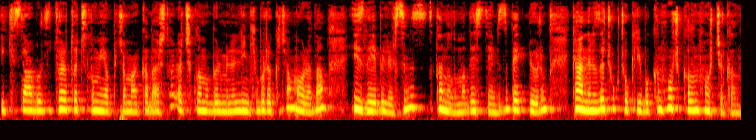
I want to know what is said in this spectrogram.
İkizler Burcu tarot açılımı yapacağım arkadaşlar. Açıklama bölümüne linki bırakacağım. Oradan izleyebilirsiniz. Kanalıma desteğinizi bekliyorum. Kendinize çok çok iyi bakın. Hoş kalın, hoşça kalın.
